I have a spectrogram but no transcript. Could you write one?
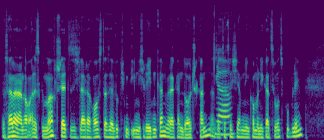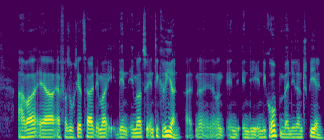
Das hat er dann auch alles gemacht, stellte sich leider raus, dass er wirklich mit ihm nicht reden kann, weil er kein Deutsch kann. Also ja. tatsächlich haben die ein Kommunikationsproblem. Aber er, er versucht jetzt halt immer, den immer zu integrieren, halt, ne? Und in, in, die, in die Gruppen, wenn die dann spielen.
